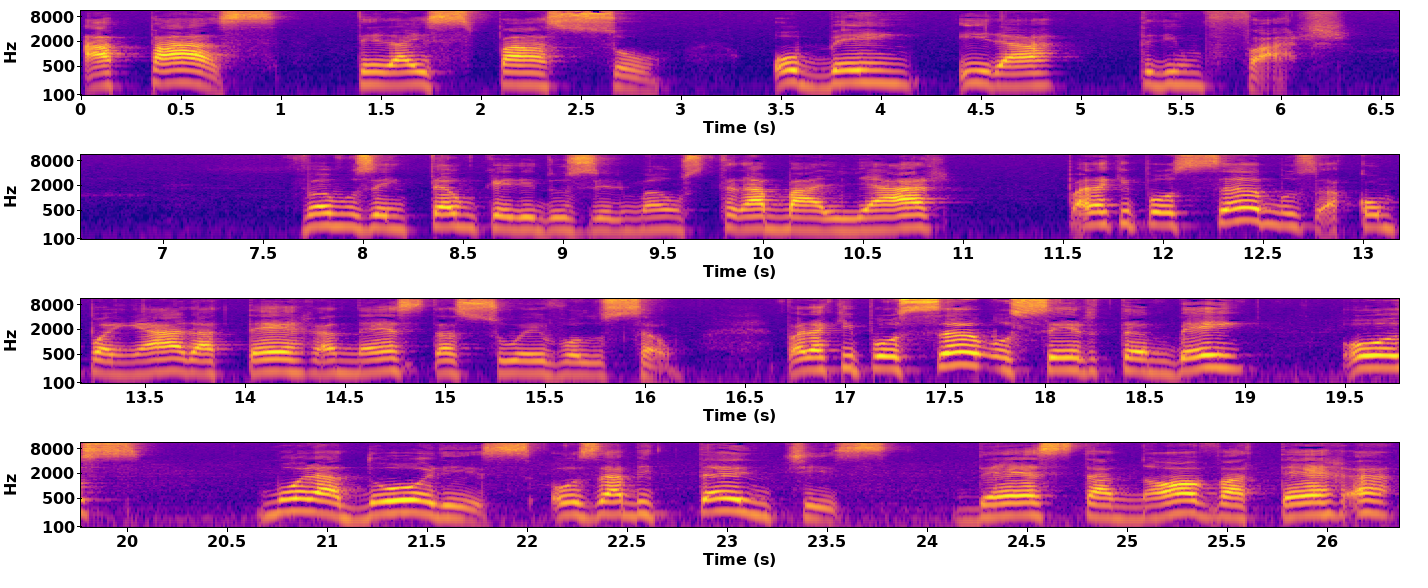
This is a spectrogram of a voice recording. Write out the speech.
A paz terá espaço, o bem irá triunfar. Vamos então, queridos irmãos, trabalhar para que possamos acompanhar a Terra nesta sua evolução, para que possamos ser também os moradores, os habitantes desta nova terra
